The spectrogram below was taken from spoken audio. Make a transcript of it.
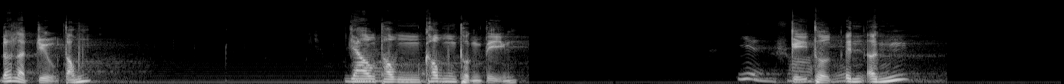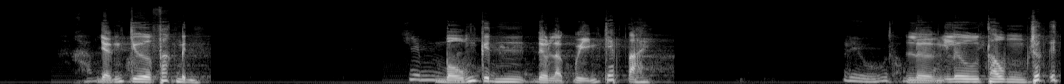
Đó là Triều Tống. Giao thông không thuận tiện. Kỹ thuật in ấn vẫn chưa phát minh. Bổn kinh đều là quyển chép tay Lượng lưu thông rất ít.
